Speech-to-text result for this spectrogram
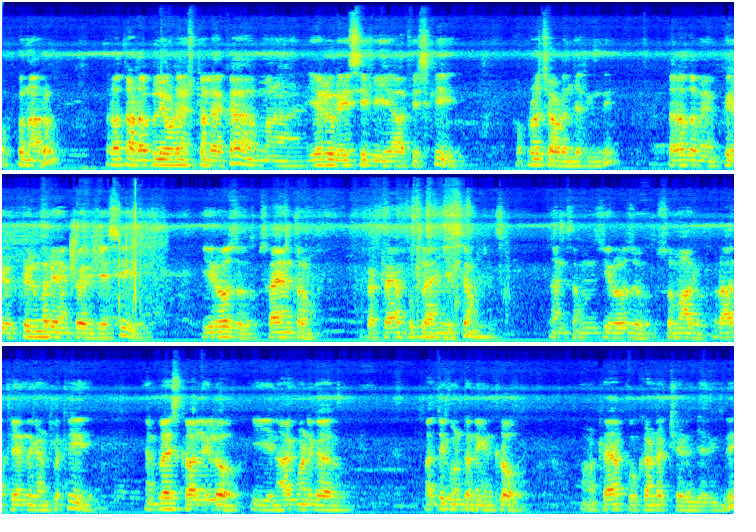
ఒప్పుకున్నారు. తర్వాత ఆ డబ్బులు ఇవ్వడం ఇష్టం లేక మన ఏలూరు ఏసీబీ ఆఫీస్కి అప్రోచ్ అవ్వడం జరిగింది. తర్వాత మేము ప్రిలిమరీ ఎంక్వైరీ చేసి ఈరోజు సాయంత్రం ఒక ట్రాప్ ప్లాన్ చేసాం దానికి సంబంధించి ఈరోజు సుమారు రాత్రి ఎనిమిది గంటలకి ఎంప్లాయీస్ కాలనీలో ఈ నాగమణి గారు అద్దెకుంటని ఇంట్లో ట్రాప్ కండక్ట్ చేయడం జరిగింది.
